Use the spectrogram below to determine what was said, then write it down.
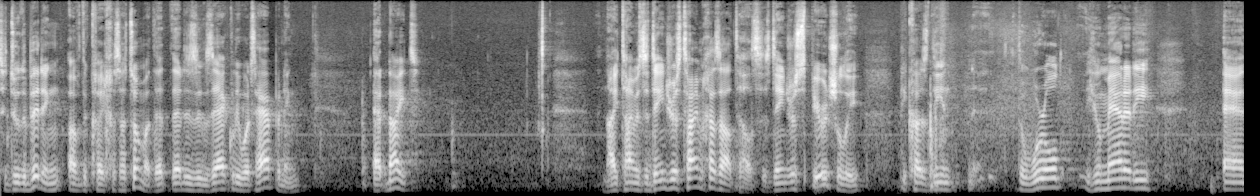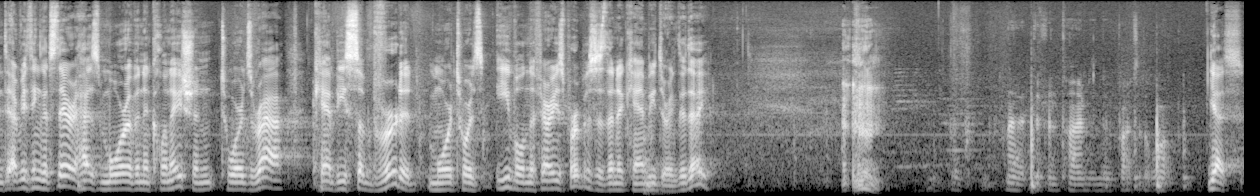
to do the bidding of the Kaichas Hatoma. That, that is exactly what's happening at night. Nighttime is a dangerous time, Chazal tells us. It's dangerous spiritually because the, the world, humanity, and everything that's there has more of an inclination towards Ra, can be subverted more towards evil, nefarious purposes than it can be during the day. Not at different times in different parts of the world. Yes.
